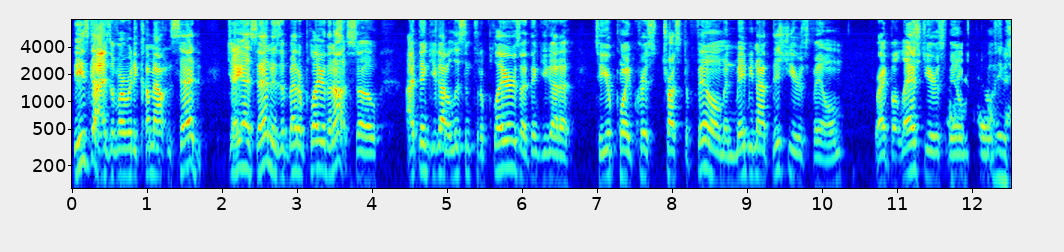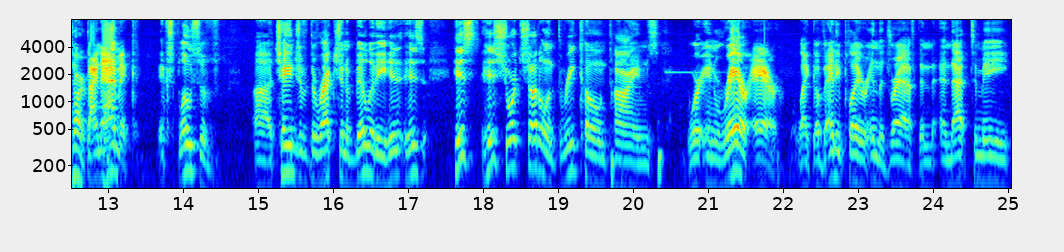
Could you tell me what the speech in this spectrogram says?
These guys have already come out and said JSN is a better player than us. So I think you got to listen to the players. I think you got to, to your point, Chris, trust the film, and maybe not this year's film, right? But last year's film Oh, he was dynamic, explosive, uh, change of direction ability. His his his his short shuttle and three cone times were in rare air, like of any player in the draft, and and that to me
